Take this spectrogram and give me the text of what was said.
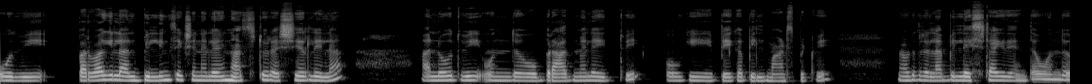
ಹೋದ್ವಿ. ಪರವಾಗಿಲ್ಲ, ಅಲ್ಲಿ ಬಿಲ್ಲಿಂಗ್ ಸೆಕ್ಷನಲ್ಲಿ ಏನು ಅಷ್ಟು ರಶ್ ಇರಲಿಲ್ಲ. ಅಲ್ಲಿ ಹೋದ್ವಿ, ಒಂದು ಒಬ್ಬರಾದ್ಮೇಲೆ ಇದ್ವಿ. ಹೋಗಿ ಬೇಗ ಬಿಲ್ ಮಾಡಿಸ್ಬಿಟ್ವಿ. ನೋಡಿದ್ರಲ್ಲ ಬಿಲ್ ಎಷ್ಟಾಗಿದೆ ಅಂತ ಒಂದು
